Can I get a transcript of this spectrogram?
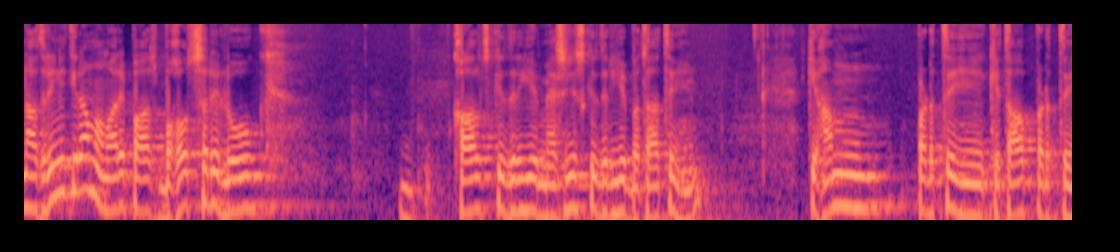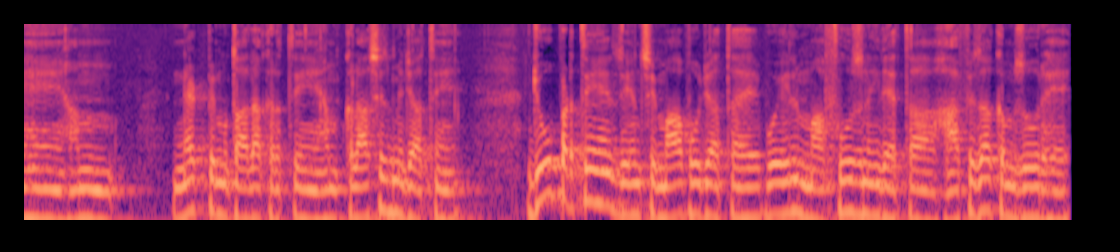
ناظرین کرام، ہمارے پاس بہت سارے لوگ کالز کے ذریعے، میسیجز کے ذریعے بتاتے ہیں کہ ہم پڑھتے ہیں، کتاب پڑھتے ہیں، ہم نیٹ پہ مطالعہ کرتے ہیں، ہم کلاسز میں جاتے ہیں۔ جو پڑھتے ہیں ذہن سے معاف ہو جاتا ہے، وہ علم محفوظ نہیں رہتا، حافظہ کمزور ہے۔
